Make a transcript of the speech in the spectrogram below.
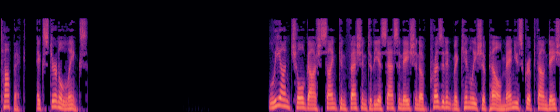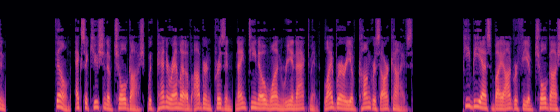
Topic. External links Leon Czolgosz signed Confession to the Assassination of President McKinley Shapell Manuscript Foundation Film, Execution of Czolgosz, with Panorama of Auburn Prison 1901 reenactment, Library of Congress Archives. PBS biography of Czolgosz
